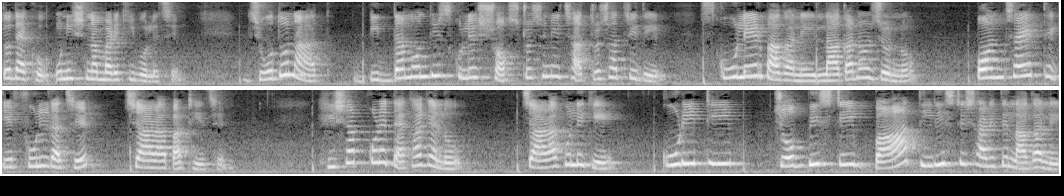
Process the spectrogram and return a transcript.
তো দেখো, উনিশ নাম্বারে কি বলেছে? যদুনাথ বিদ্যামন্দির স্কুলের ষষ্ঠ শ্রেণির ছাত্রছাত্রীদের স্কুলের বাগানে লাগানোর জন্য পঞ্চায়েত থেকে ফুল গাছের চারা পাঠিয়েছেন। হিসাব করে দেখা গেল, চারাগুলিকে কুড়িটি, চব্বিশটি বা তিরিশটি সারিতে লাগালে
